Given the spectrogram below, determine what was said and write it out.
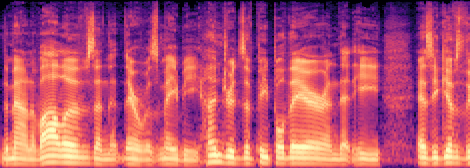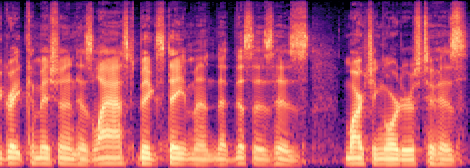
the Mount of Olives, and that there was maybe hundreds of people there, and that he, as he gives the Great Commission, his last big statement, that this is his marching orders to his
